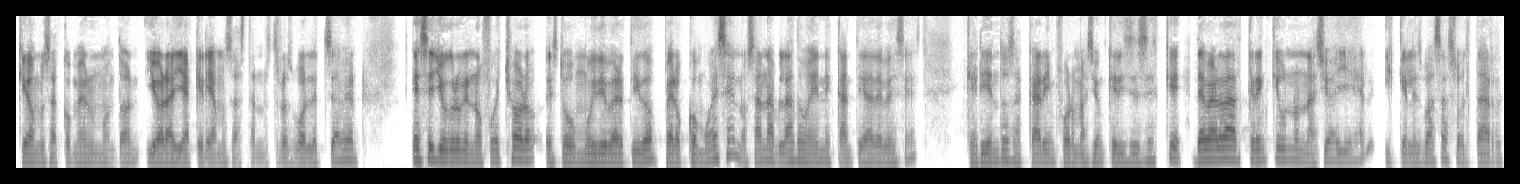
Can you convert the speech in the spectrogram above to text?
que íbamos a comer un montón y ahora ya queríamos hasta nuestros boletos de avión. Ese yo creo que no fue choro, estuvo muy divertido, pero como ese nos han hablado N cantidad de veces queriendo sacar información que dices, es que de verdad creen que uno nació ayer y que les vas a soltar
